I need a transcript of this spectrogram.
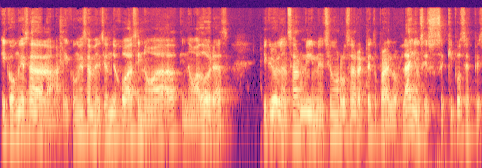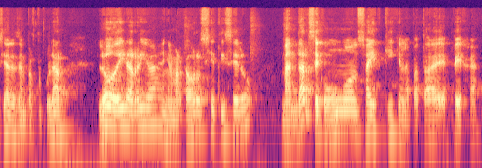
Y con esa, y con esa mención de jugadas innovadoras, yo quiero lanzar mi mención honrosa de respeto para los Lions y sus equipos especiales en particular. Luego de ir arriba en el marcador 7 y 0, mandarse con un onside kick en la patada de despeja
